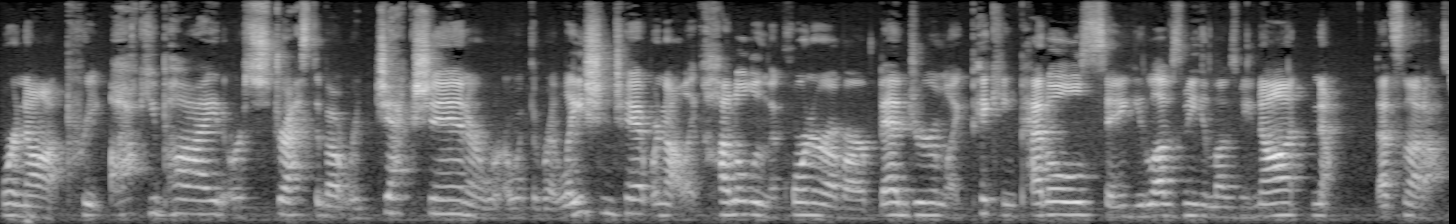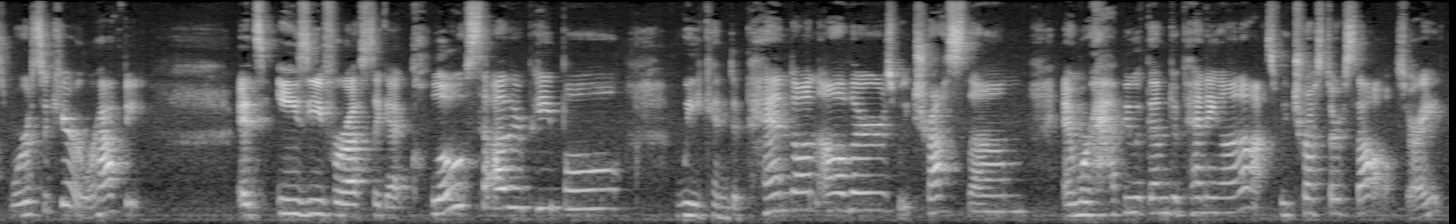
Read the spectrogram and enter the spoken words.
We're not preoccupied or stressed about rejection or, or, with the relationship. We're not like huddled in the corner of our bedroom, like picking petals, saying he loves me, he loves me not. No, that's not us. We're secure, we're happy. It's easy for us to get close to other people. We can depend on others. We trust them. And we're happy with them depending on us. We trust ourselves, right?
